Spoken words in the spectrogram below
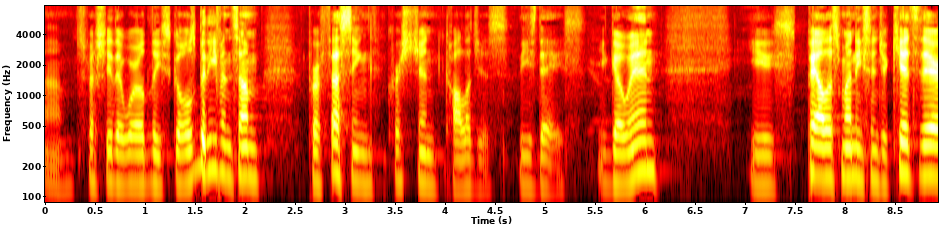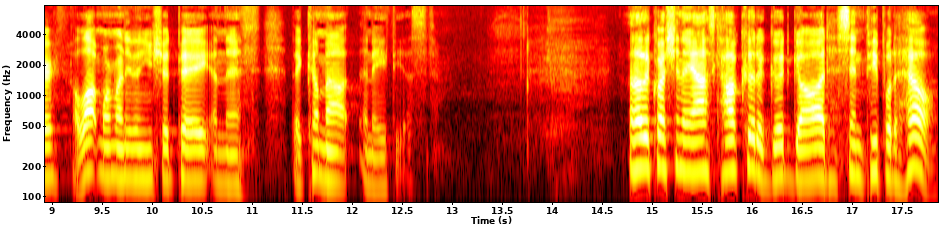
um, especially the worldly schools, but even some professing Christian colleges these days. You go in, you pay all this money, send your kids there, a lot more money than you should pay, and then they come out an atheist. Another question they ask how could a good God send people to hell?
